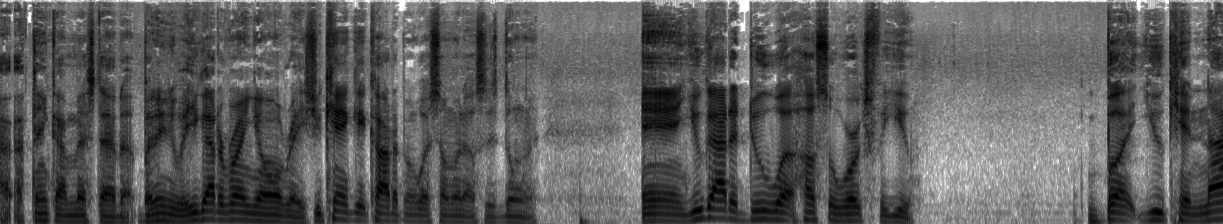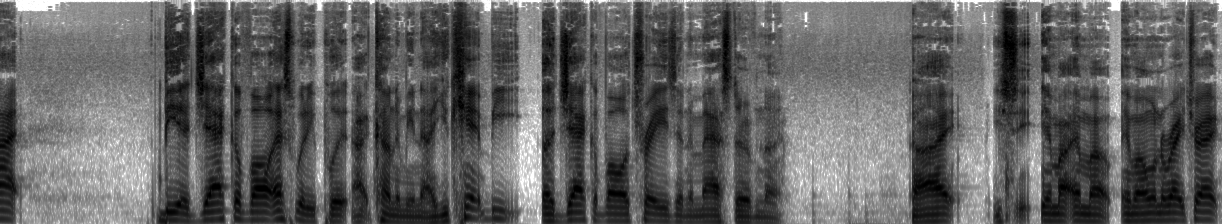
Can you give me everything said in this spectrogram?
I, I think I messed that up. But anyway, you got to run your own race. You can't get caught up in what someone else is doing. And you got to do what hustle works for you. But you cannot be a jack of all. That's what he put. Come to me now. You can't be a jack of all trades and a master of none. All right. You see? Am I am I am I on the right track?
